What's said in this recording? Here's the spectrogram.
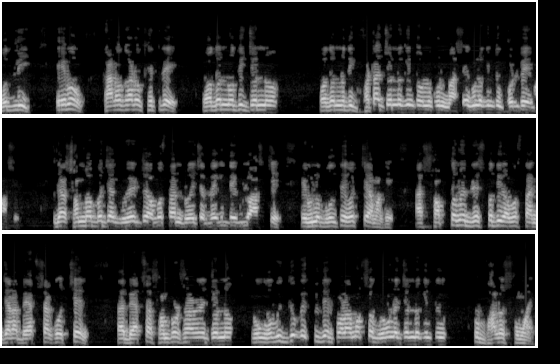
বদলি এবং কারও কারও ক্ষেত্রে পদোন্নতির জন্য, পদোন্নতি ঘটার জন্য কিন্তু অনুকূল মাস। এগুলো কিন্তু ঘটবে এই মাসে। যারা সম্ভাব্য যা গ্রহের যে অবস্থান রয়েছে, তাদের কিন্তু এগুলো আসছে। এগুলো বলতে হচ্ছে আমাকে। আর সপ্তমে বৃহস্পতির অবস্থান, যারা ব্যবসা করছেন, তার ব্যবসা সম্প্রসারণের জন্য এবং অভিজ্ঞ ব্যক্তিদের পরামর্শ গ্রহণের জন্য কিন্তু খুব ভালো সময়।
